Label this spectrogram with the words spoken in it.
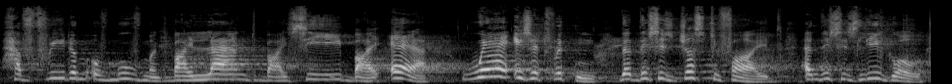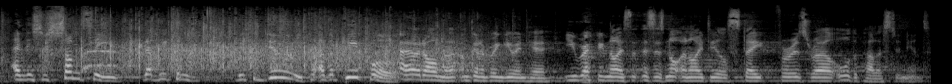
have freedom of movement by land, by sea, by air? Where is it written that this is justified and this is legal and this is something that we can, we can do to other people? Ehud Olmert, I'm going to bring you in here. You recognize that this is not an ideal state for Israel or the Palestinians.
